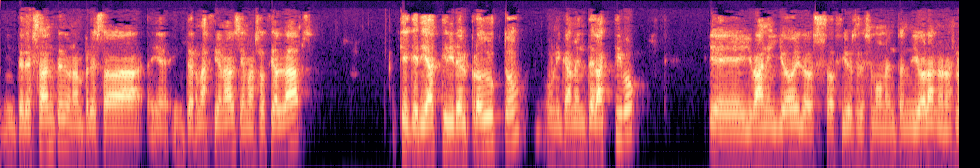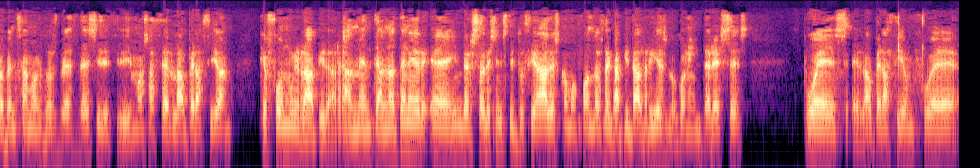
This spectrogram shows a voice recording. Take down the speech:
interesante de una empresa eh, internacional, se llama Social Labs, que quería adquirir el producto, únicamente el activo. Eh, Iván y yo y los socios de ese momento en Diola no nos lo pensamos dos veces y decidimos hacer la operación, que fue muy rápida realmente. Al no tener eh, inversores institucionales como fondos de capital riesgo con intereses, pues la operación fue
